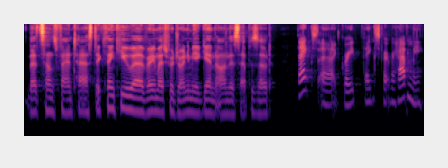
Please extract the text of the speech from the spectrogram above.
That sounds fantastic. Thank you uh, very much for joining me again on this episode. Thanks. Uh, great. Thanks for having me.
